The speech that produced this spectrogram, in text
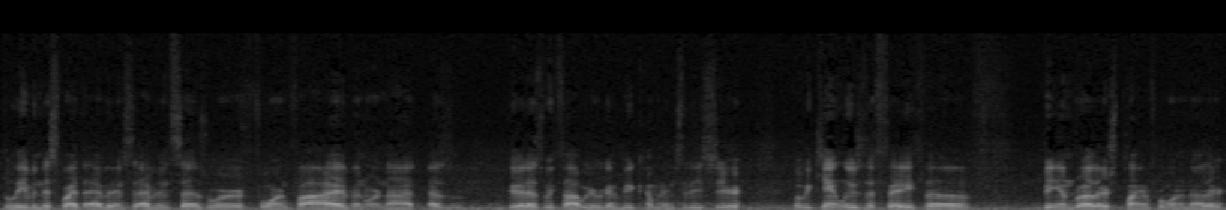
believing despite the evidence. The evidence says we're four and five and we're not as good as we thought we were going to be coming into this year. But we can't lose the faith of being brothers, playing for one another,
